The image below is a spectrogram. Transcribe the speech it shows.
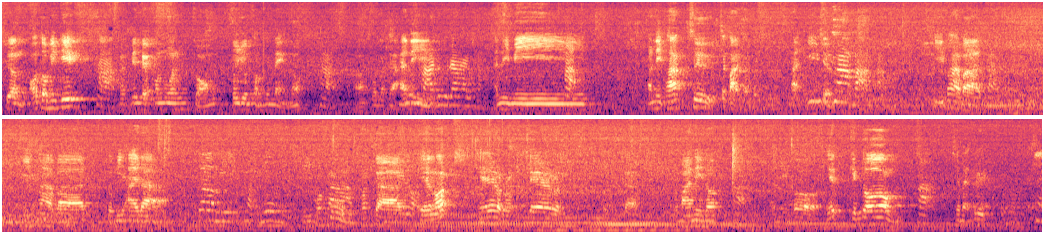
เครื่องออโตเมติกค่ะ มันเป็นแบบคำนวณสองตัวยนต์สองตำแหน่งเนาะค่ะอ่าคนละกันอันนี้ ลูกค้าดูได้ค่ะ อันนี้มี ค่ะ อันนี้พักซื้อจะบาทครับอะยี่สิบห้าบาทค่ะยี่ห้าบาทค่ะ ยี่ห้าบาท ก็มีไอดา ก็มีผักบุ้ง มีข้าวโพดข้าวกาดแครอทแครอทแครอทครับประมาณนี้เนาะค่ะอันนี้ ก็เฮ็ดเข็มดองค่ะใช่ไหมเอ้ยใช่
